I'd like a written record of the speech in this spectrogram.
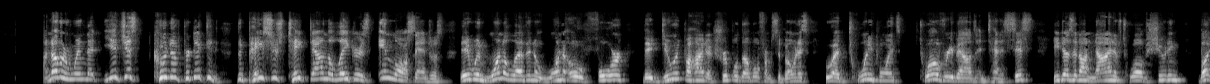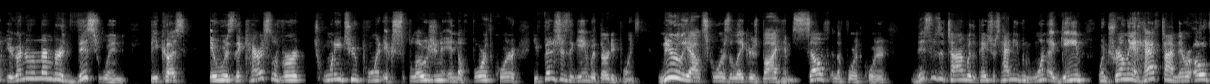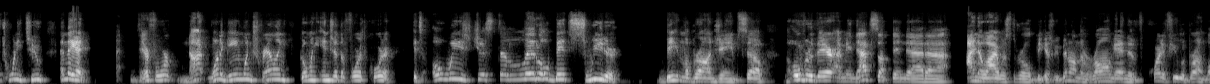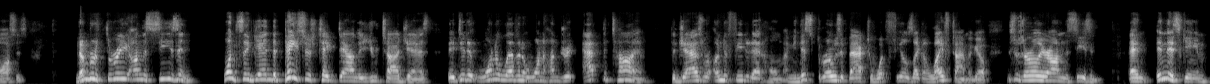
another win that you just couldn't have predicted. The Pacers take down the Lakers in Los Angeles. They win 111 to 104. They do it behind a triple double from Sabonis, who had 20 points, 12 rebounds, and 10 assists. He does it on 9 of 12 shooting. But you're going to remember this win because it was the Caris LeVert 22 point explosion in the fourth quarter. He finishes the game with 30 points, nearly outscores the Lakers by himself in the fourth quarter. This was a time where the Pacers hadn't even won a game when trailing at halftime. They were 0 of 22, and they had therefore not won a game when trailing going into the fourth quarter. It's always just a little bit sweeter beating LeBron James. So over there, I mean, that's something that uh, I know I was thrilled because we've been on the wrong end of quite a few LeBron losses. Number three on the season. Once again, the Pacers take down the Utah Jazz. They did it 111 to 100 at the time. The Jazz were undefeated at home. I mean, this throws it back to what feels like a lifetime ago. This was earlier on in the season. And in this game,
